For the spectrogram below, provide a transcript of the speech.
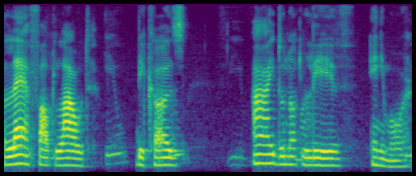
laugh out loud, because I do not live anymore.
